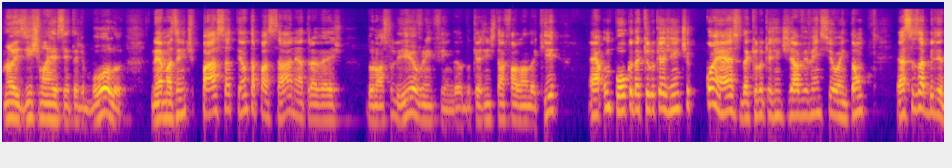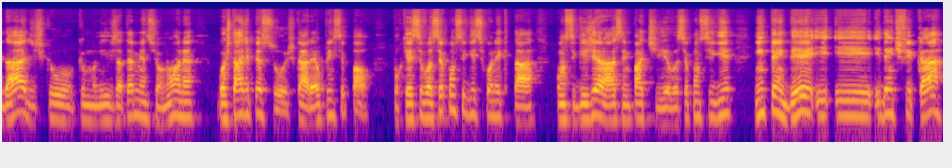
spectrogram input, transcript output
não existe uma receita de bolo, né, mas a gente passa, tenta passar, né, através do nosso livro, enfim, do, do que a gente está falando aqui, é um pouco daquilo que a gente conhece, daquilo que a gente já vivenciou. Então, essas habilidades que o, que o Muniz até mencionou, né, gostar de pessoas, cara, é o principal. Porque se você conseguir se conectar, conseguir gerar essa empatia, você conseguir entender e, e identificar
